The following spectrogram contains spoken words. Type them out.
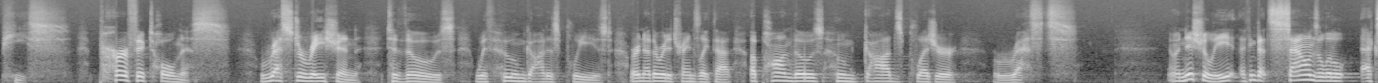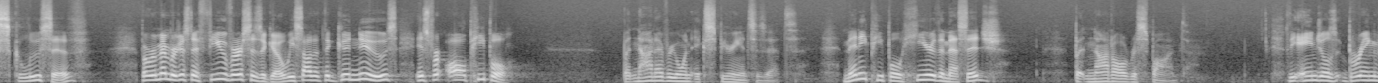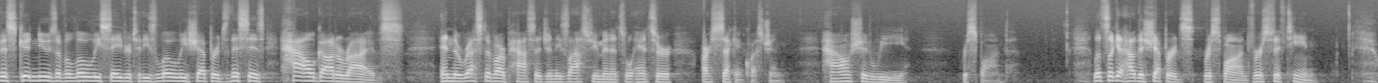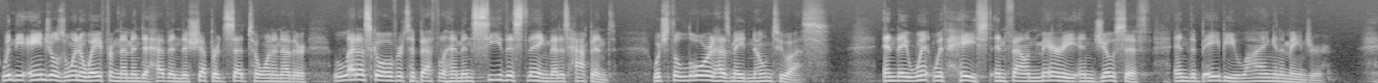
peace, perfect wholeness, restoration to those with whom God is pleased. Or another way to translate that, upon those whom God's pleasure rests. Now, initially, I think that sounds a little exclusive but remember, just a few verses ago, we saw that the good news is for all people. But not everyone experiences it. Many people hear the message, but not all respond. The angels bring this good news of a lowly Savior to these lowly shepherds. This is how God arrives. And the rest of our passage in these last few minutes will answer our second question How should we respond? Let's look at how the shepherds respond. Verse 15. When the angels went away from them into heaven, the shepherds said to one another, Let us go over to Bethlehem and see this thing that has happened, which the Lord has made known to us. And they went with haste and found Mary and Joseph and the baby lying in a manger.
